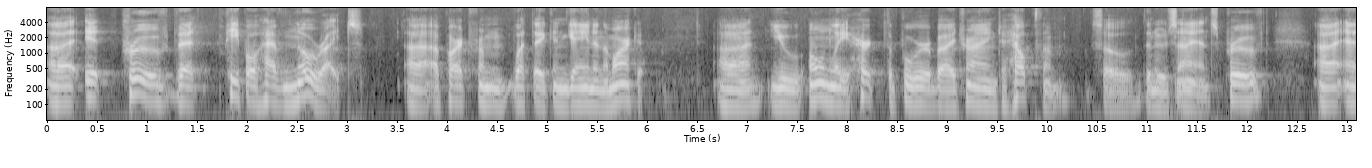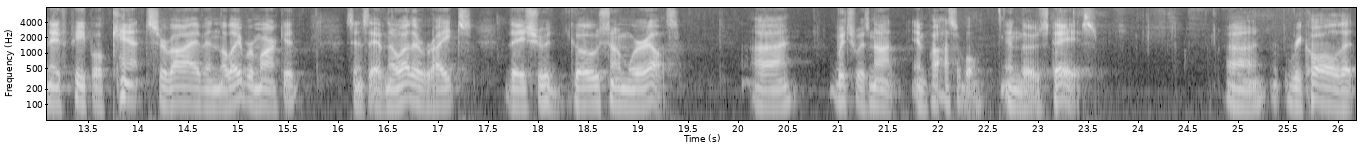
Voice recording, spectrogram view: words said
uh, it proved that people have no rights apart from what they can gain in the market. Uh, you only hurt the poor by trying to help them, so the new science proved. Uh, and if people can't survive in the labor market, since they have no other rights, they should go somewhere else, uh, which was not impossible in those days. Uh, recall that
